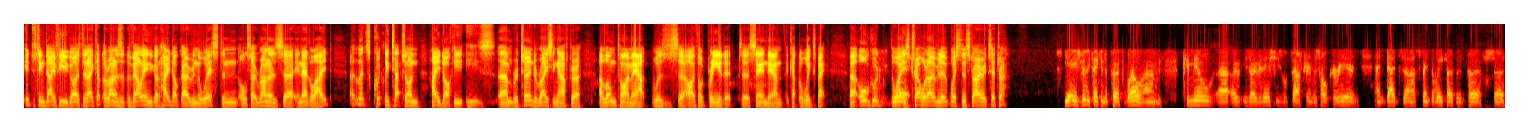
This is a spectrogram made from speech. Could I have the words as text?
interesting day for you guys today. A couple of runners at the Valley, and you've got Haydock over in the west, and also runners uh, in Adelaide. Uh, let's quickly touch on Haydock. He, he's um, returned to racing after a, a long time out. Was uh, I thought brilliant at uh, Sandown a couple of weeks back. Uh, all good the way Yeah. he's travelled over to Western Australia, etc. Yeah, he's really taken to Perth well. Um, Camille uh, is over there. She's looked after him his whole career, and, and Dad's uh, spent the week over in Perth. So,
